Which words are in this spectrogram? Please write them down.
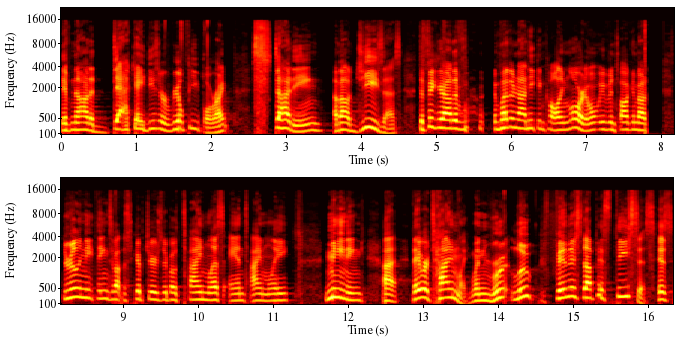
if not a decade. These are real people, right? Studying about Jesus to figure out if, whether or not he can call him Lord. And what we've been talking about the really neat things about the scriptures, they're both timeless and timely, meaning uh, they were timely. When Luke finished up his thesis, his,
